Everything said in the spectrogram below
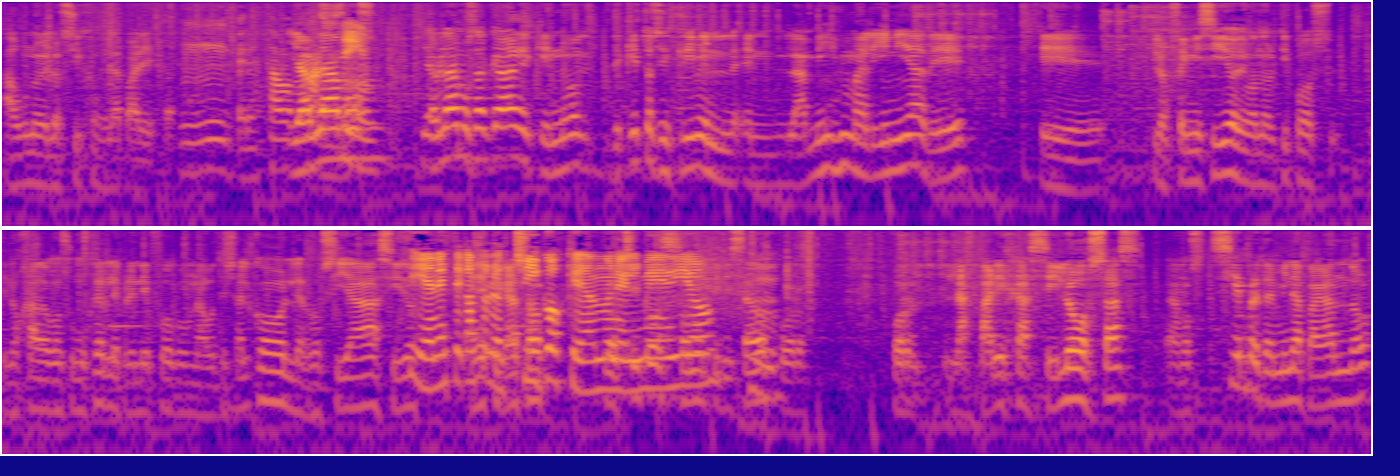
a uno de los hijos de la pareja. Mm, pero estaba Y mal. hablamos, Sí. y hablamos acá de que no, de que esto se inscribe en, en la misma línea de eh, los femicidios, de cuando el tipo es enojado con su mujer le prende fuego con una botella de alcohol, le rocía ácido. Sí, en este caso los chicos quedando los en el chicos medio. Son utilizados Mm. por, por las parejas celosas, digamos, siempre termina pagando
